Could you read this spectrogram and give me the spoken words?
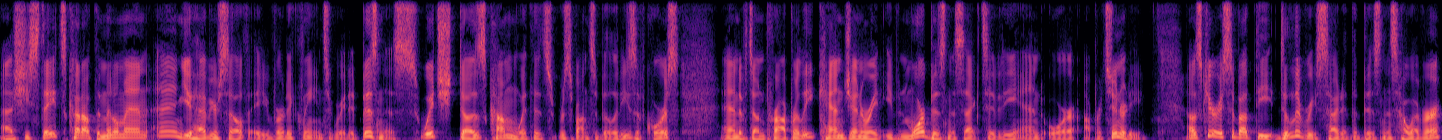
As she states, cut out the middleman, and you have yourself a vertically integrated business, which does come with its responsibilities, of course, and if done properly, can generate even more business activity and or opportunity. I was curious about the delivery side of the business, however,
